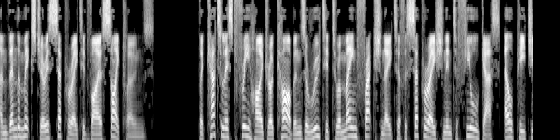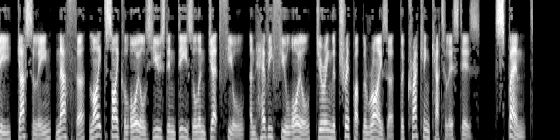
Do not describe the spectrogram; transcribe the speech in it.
and then the mixture is separated via cyclones. The catalyst-free hydrocarbons are routed to a main fractionator for separation into fuel gas, LPG, gasoline, naphtha, light cycle oils used in diesel and jet fuel, and heavy fuel oil. During the trip up the riser, the cracking catalyst is spent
